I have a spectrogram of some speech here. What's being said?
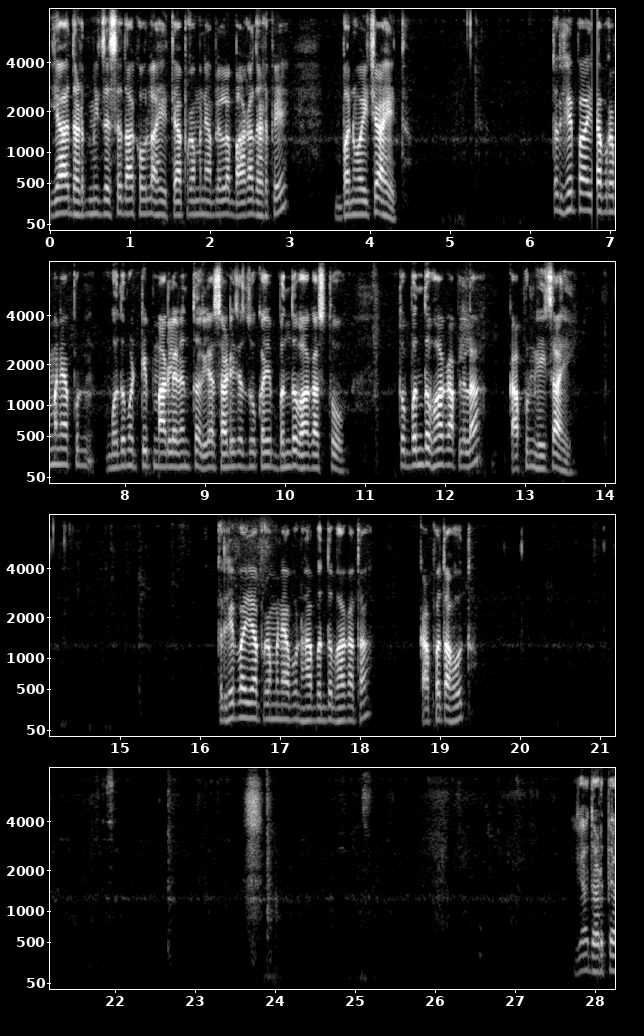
या धड मी जसं दाखवलं आहे त्याप्रमाणे आपल्याला बारा धडपे बनवायचे आहेत. तर हे पहा याप्रमाणे आपण मधोमध टीप मारल्यानंतर या साडीचा जो काही बंद भाग असतो तो बंद भाग आपल्याला कापून घ्यायचा आहे. तर हे पहा याप्रमाणे आपण हा बंद भाग आता कापत आहोत. या धडप्या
